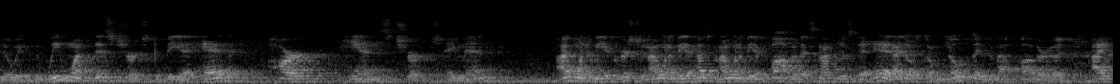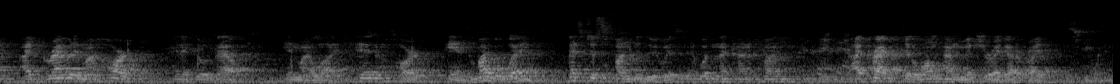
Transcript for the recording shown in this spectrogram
doing? We want this church to be a head, heart, hands church. Amen. I want to be a Christian. I want to be a husband. I want to be a father. That's not just a head. I just don't know things about fatherhood. I, I grab it in my heart and it goes out in my life. Head, heart, hands. And by the way, that's just fun to do, isn't it? Wasn't that kind of fun? I practiced it a long time to make sure I got it right this morning.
